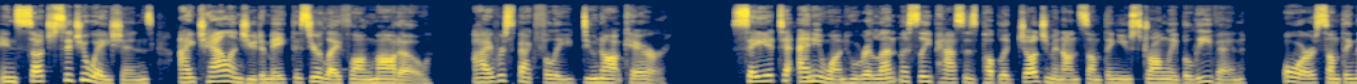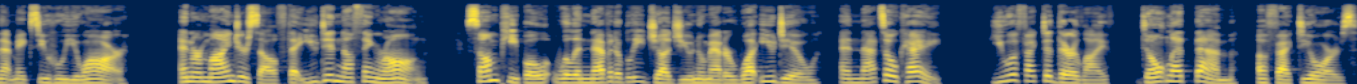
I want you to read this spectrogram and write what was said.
In such situations, I challenge you to make this your lifelong motto I respectfully do not care. Say it to anyone who relentlessly passes public judgment on something you strongly believe in or something that makes you who you are. And remind yourself that you did nothing wrong. Some people will inevitably judge you no matter what you do, and that's okay. You affected their life, don't let them affect yours.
